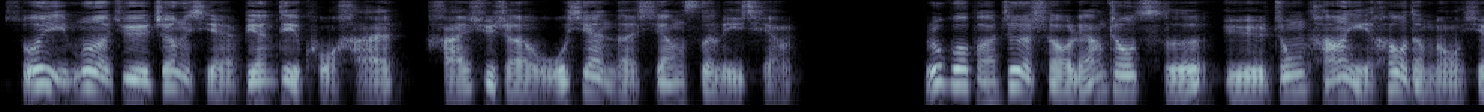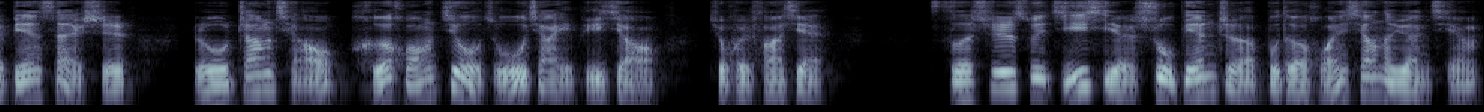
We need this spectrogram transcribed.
所以末句正写边地苦寒，含蓄着无限的相思离情。如果把这首凉州词与中唐以后的某些边塞诗，如张桥、河皇旧族加以比较，就会发现，此诗虽极写戍边者不得还乡的怨情，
